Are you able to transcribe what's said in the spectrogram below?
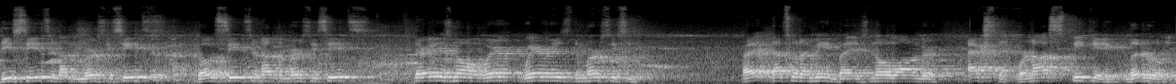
These seats are not the mercy seats. Those seats are not the mercy seats. There is no where where is the mercy seat? Right? That's what I mean by it's no longer extant. We're not speaking literally.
